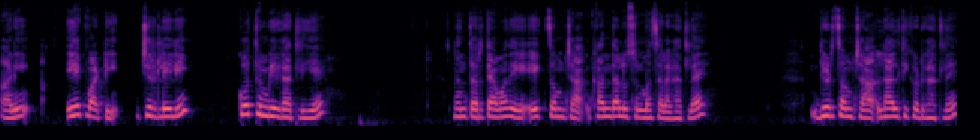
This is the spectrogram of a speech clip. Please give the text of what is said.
आणि एक वाटी चिरलेली कोथिंबीर घातली आहे. नंतर त्यामध्ये एक चमचा कांदा लसूण मसाला घातला आहे दीड चमचा लाल तिखट घातले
